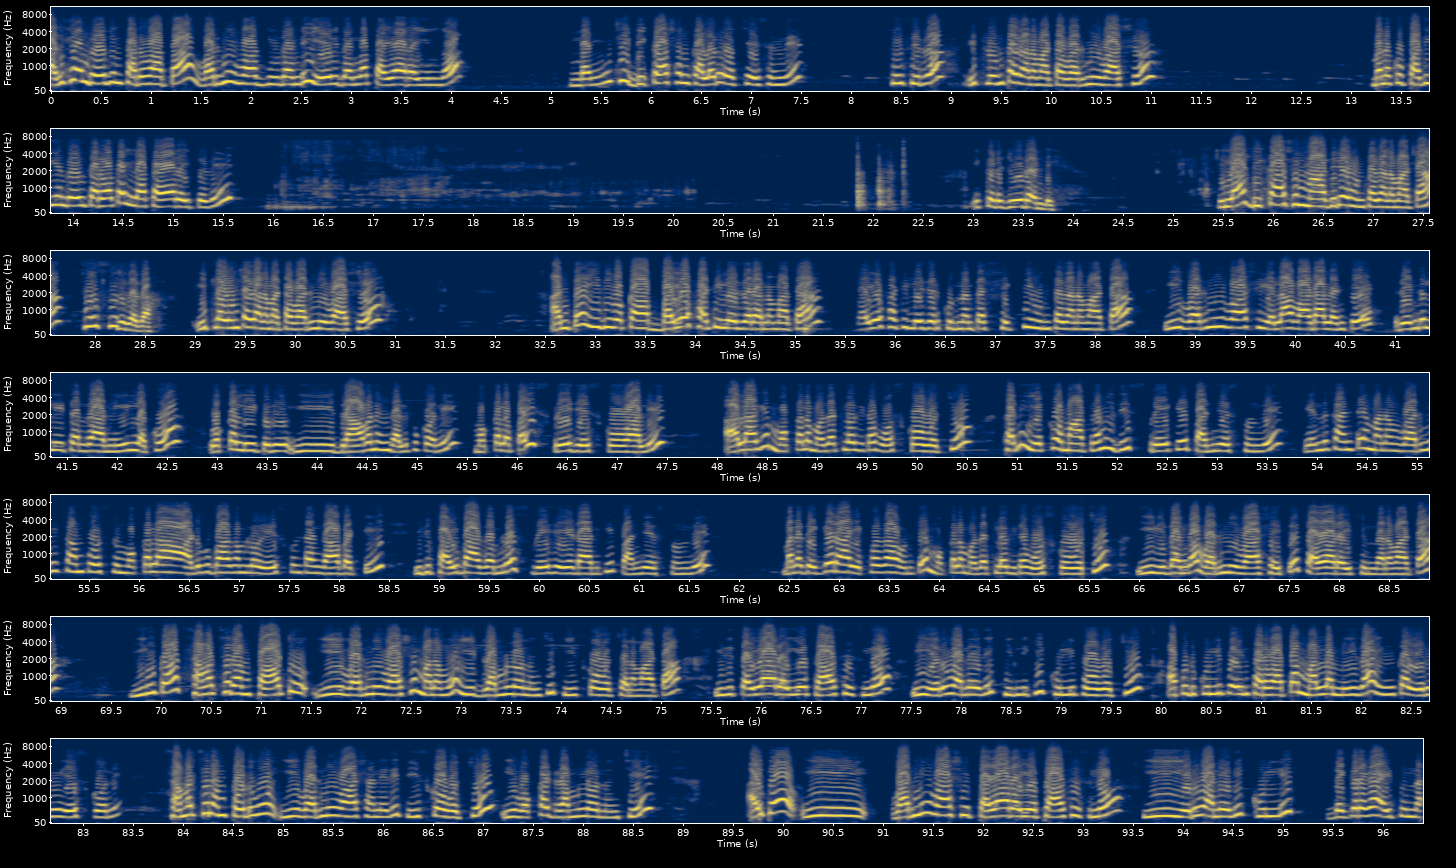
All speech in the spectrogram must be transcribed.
పదిహేను రోజుల తర్వాత వర్మి వాష్ చూడండి ఏ విధంగా తయారయ్యిందో. మంచి డికాషన్ కలర్ వచ్చేసింది. చూసిర్రా? ఇట్లుంటది అనమాట వర్మి వాష్. మనకు పదిహేను రోజుల తర్వాత ఇలా తయారవుతుంది ఇక్కడ చూడండి. ఇలా డికాషన్ మాదిరే ఉంటది అనమాట చూస్తురు కదా? ఇట్లా ఉంటది అనమాట వర్మి వాష్. అంటే ఇది ఒక బయో ఫర్టిలైజర్ అన్నమాట. బయో ఫర్టిలైజర్ ఉన్నంత శక్తి ఉంటదన్నమాట. ఈ వర్మి వాష్ ఎలా వాడాలంటే రెండు లీటర్ల నీళ్ళకు ఒక లీటరు ఈ ద్రావణం కలుపుకొని మొక్కలపై స్ప్రే చేసుకోవాలి. అలాగే మొక్కల మొదట్లో గిట పోసుకోవచ్చు. కానీ ఎక్కువ మాత్రం ఇది స్ప్రేకే పనిచేస్తుంది. ఎందుకంటే మనం వర్మి కంపోస్ట్ మొక్కల అడుగు భాగంలో వేసుకుంటాం కాబట్టి ఇది పై భాగంలో స్ప్రే చేయడానికి పనిచేస్తుంది. మన దగ్గర ఎక్కువగా ఉంటే మొక్కల మొదట్లో గిట పోసుకోవచ్చు. ఈ విధంగా వర్మి వాష్ అయితే తయారైతుందన్నమాట. ఇంకా సంవత్సరం పాటు ఈ వర్మి వాష్ మనము ఈ డ్రమ్లో నుంచి తీసుకోవచ్చు అనమాట ఇది తయారయ్యే ప్రాసెస్లో ఈ ఎరువు అనేది కిందికి కుళ్ళిపోవచ్చు. అప్పుడు కుళ్ళిపోయిన తర్వాత మళ్ళా మీద ఇంకా ఎరువు వేసుకొని సంవత్సరం పొడవు ఈ వర్మి వాష్ అనేది తీసుకోవచ్చు ఈ ఒక్క డ్రమ్లో నుంచి. అయితే ఈ వర్మి వాష్ తయారయ్యే ప్రాసెస్లో ఈ ఎరువు అనేది కుళ్ళి దగ్గరగా అవుతుంది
